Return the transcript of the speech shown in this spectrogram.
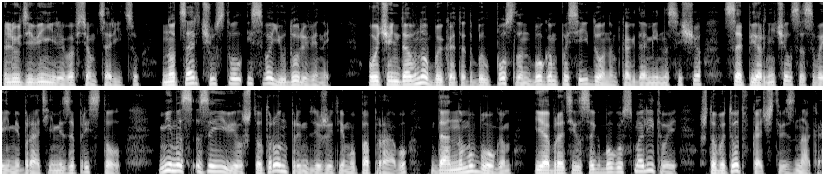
Люди винили во всем царицу, но царь чувствовал и свою долю вины. Очень давно бык этот был послан богом Посейдоном, когда Минос еще соперничал со своими братьями за престол. Минос заявил, что трон принадлежит ему по праву, данному Богом, и обратился к Богу с молитвой, чтобы тот в качестве знака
